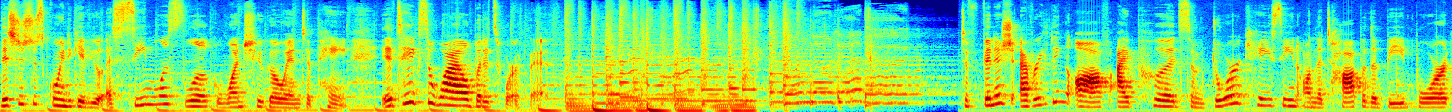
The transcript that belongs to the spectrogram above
This is just going to give you a seamless look once you go into paint. It takes a while, but it's worth it. To finish everything off, I put some door casing on the top of the beadboard.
